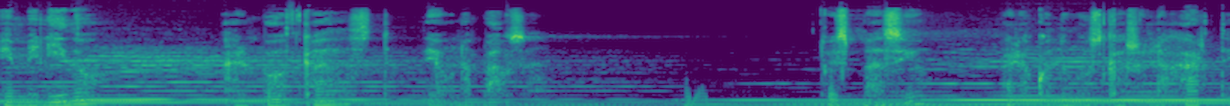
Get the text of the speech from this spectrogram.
Bienvenido al podcast de una pausa. Tu espacio para cuando buscas relajarte,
